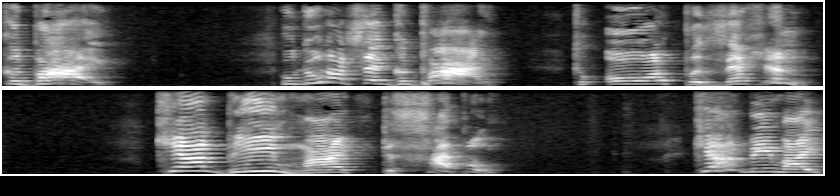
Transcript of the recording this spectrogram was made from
goodbye, who do not say goodbye to all possession, can't be my disciple, can't be my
